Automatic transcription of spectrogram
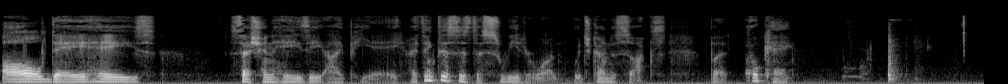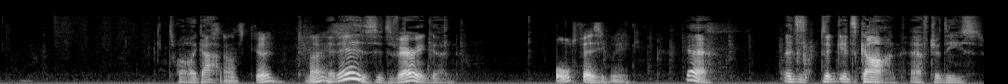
All Day Haze Session Hazy IPA. I think this is the sweeter one, which kind of sucks, but okay. That's all I got. Sounds good. Nice. It is. It's very good. Old Fezziwig. Yeah, it's it's gone after these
